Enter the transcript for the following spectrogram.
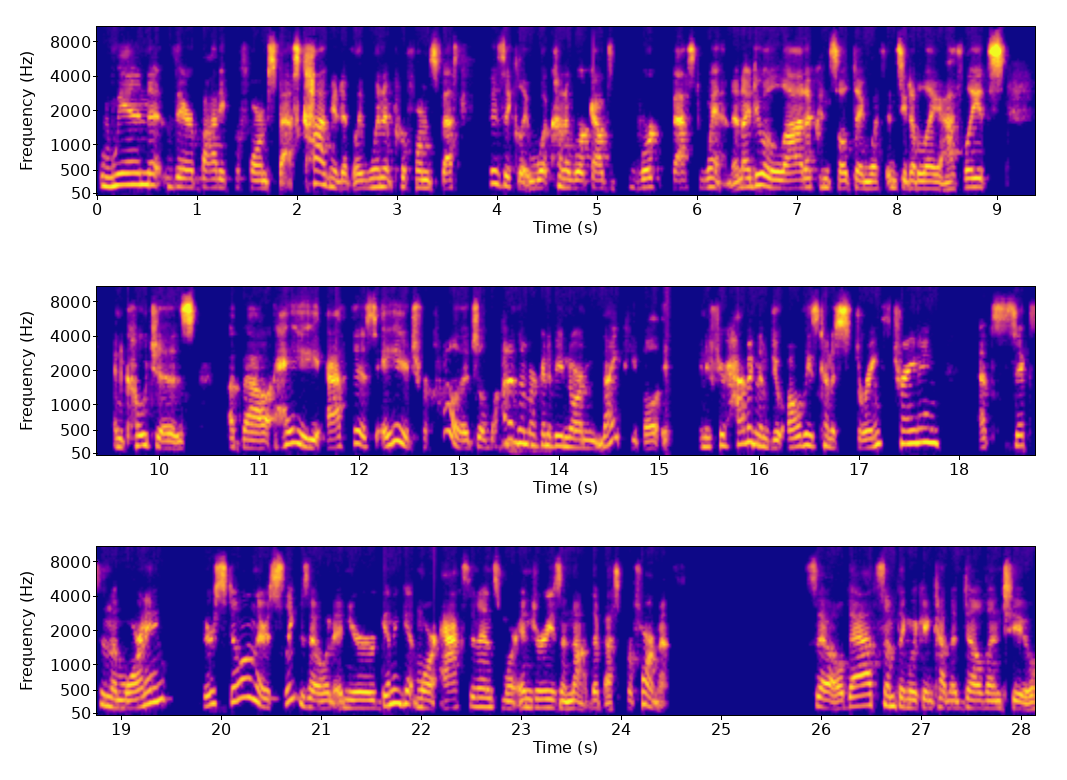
when their body performs best cognitively, when it performs best physically, what kind of workouts work best when. And I do a lot of consulting with NCAA athletes and coaches about hey, at this age for college, a lot of them are going to be norm night people and if you're having them do all these kind of strength training at six in the morning, they're still in their sleep zone and you're going to get more accidents, more injuries, and not the best performance. So that's something we can kind of delve into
